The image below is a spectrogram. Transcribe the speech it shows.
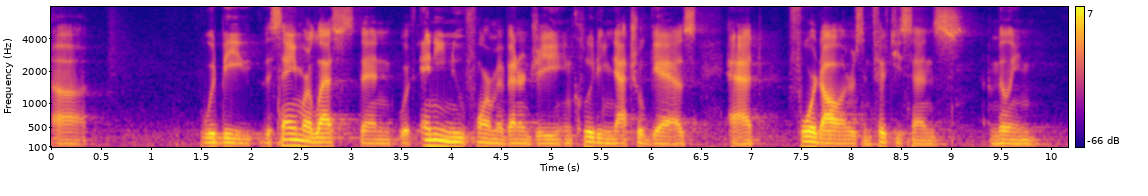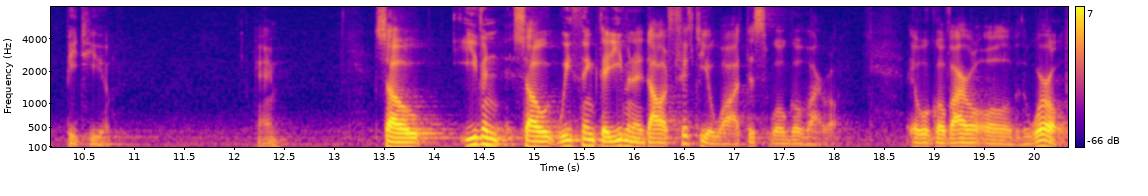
uh, would be the same or less than with any new form of energy, including natural gas, at $4.50 a million BTU. Okay? So even so, we think that even a dollar fifty a watt, this will go viral. It will go viral all over the world.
